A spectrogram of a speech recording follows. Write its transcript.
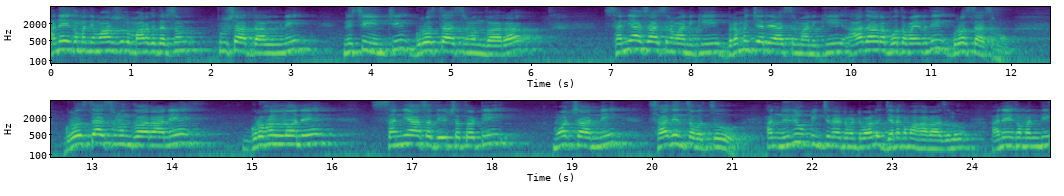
అనేక మంది మహర్షులు మార్గదర్శనం పురుషార్థాలని నిశ్చయించి గృహస్థాశ్రమం ద్వారా సన్యాసాశ్రమానికి బ్రహ్మచర్య ఆశ్రమానికి ఆధారభూతమైనది గృహస్థాశ్రమం. గృహస్థాశ్రమం ద్వారానే గృహంలోనే సన్యాస దీక్షతోటి మోక్షాన్ని సాధించవచ్చు అని నిరూపించినటువంటి వాళ్ళు జనక మహారాజులు. అనేక మంది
